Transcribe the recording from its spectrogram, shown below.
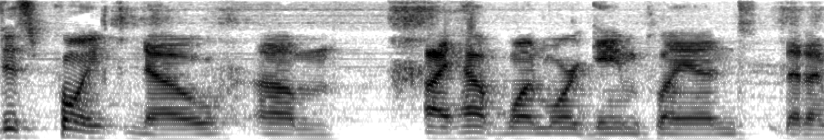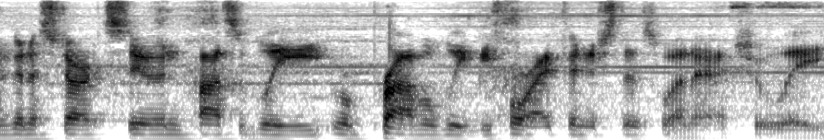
this point, no. Um, I have one more game planned that I'm going to start soon, possibly or probably before I finish this one, actually.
